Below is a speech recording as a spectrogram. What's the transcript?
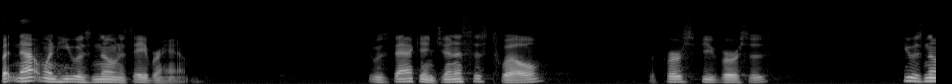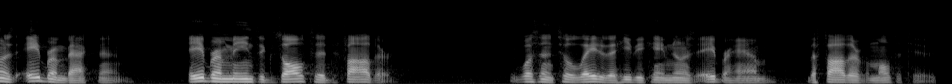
but not when he was known as Abraham. It was back in Genesis 12, the first few verses. He was known as Abram back then. Abram means exalted father. It wasn't until later that he became known as Abraham, the father of a multitude.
